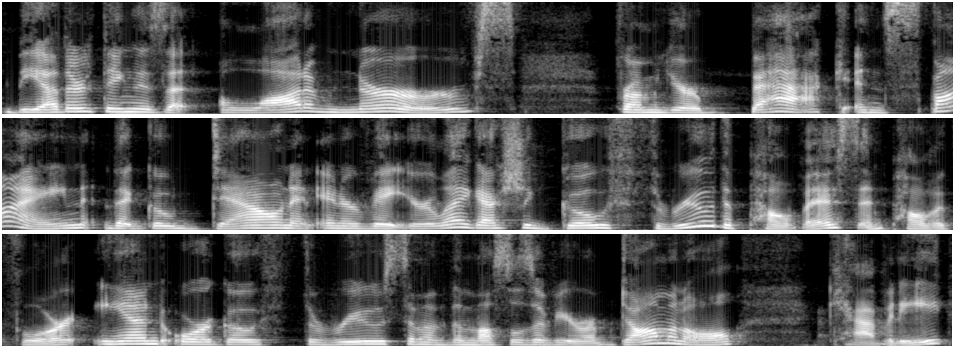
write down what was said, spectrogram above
The other thing is that a lot of nerves from your back and spine that go down and innervate your leg actually go through the pelvis and pelvic floor and or go through some of the muscles of your abdominal cavity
